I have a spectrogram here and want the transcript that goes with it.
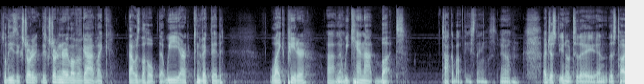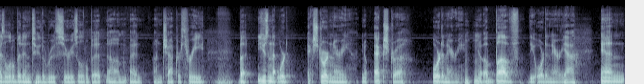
So these extraordinary, the extraordinary love of God, like that was the hope that we are convicted, like Peter, uh, that we cannot but talk about these things. Yeah. I just, you know, today, and this ties a little bit into the Ruth series a little bit um, and, on chapter three, but using that word extraordinary, you know, extraordinary, you know, above the ordinary. Yeah. And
